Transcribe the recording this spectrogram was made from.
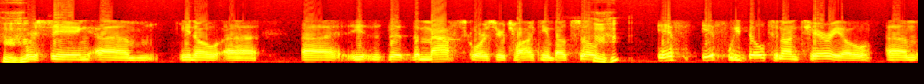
Mm-hmm. We're seeing, um, you know, uh, the the math scores you're talking about. So. Mm-hmm. If if we built an Ontario um,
